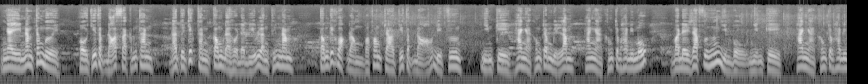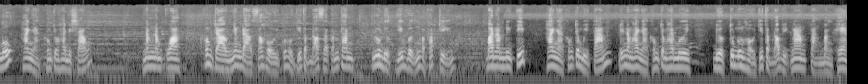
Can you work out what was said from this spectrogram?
Ngày 5 tháng 10, Hội Chữ Thập Đỏ xã Cẩm Thanh đã tổ chức thành công Đại hội đại biểu lần thứ 5, tổng kết hoạt động và phong trào Chữ Thập Đỏ địa phương nhiệm kỳ 2015-2021 và đề ra phương hướng nhiệm vụ nhiệm kỳ 2021-2026. Năm năm qua, phong trào nhân đạo xã hội của Hội Chữ Thập Đỏ xã Cẩm Thanh luôn được giữ vững và phát triển. 3 năm liên tiếp, 2018 đến năm 2020 được Trung ương Hội Chữ Thập Đỏ Việt Nam tặng bằng khen.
